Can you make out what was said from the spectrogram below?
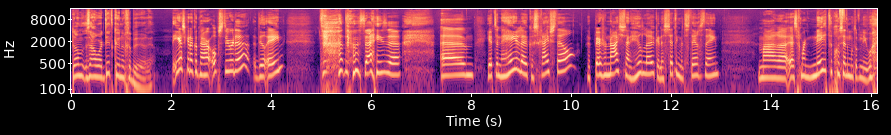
dan zou er dit kunnen gebeuren. De eerste keer dat ik het naar haar opstuurde, deel 1, toen zei ze: ehm, Je hebt een hele leuke schrijfstijl. De personages zijn heel leuk en de setting met sterrensteen. Maar eh, ja, zeg maar 90% moet opnieuw.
